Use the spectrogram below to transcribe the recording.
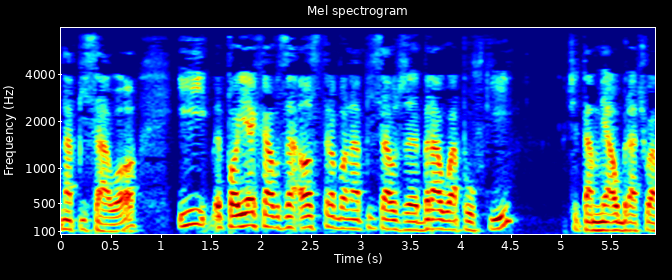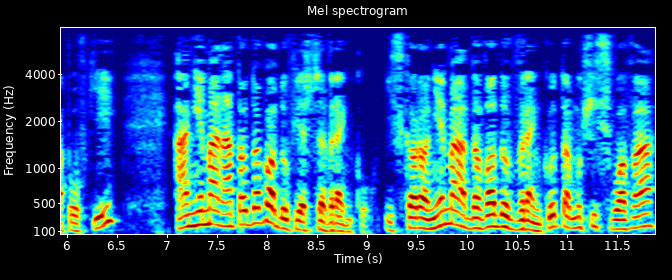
napisało i pojechał za ostro, bo napisał, że brał łapówki, czy tam miał brać łapówki, a nie ma na to dowodów jeszcze w ręku. I skoro nie ma dowodów w ręku, to musi słowa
